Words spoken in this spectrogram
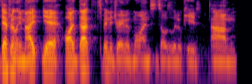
Definitely, mate. Yeah, I that's been a dream of mine since I was a little kid. Um,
